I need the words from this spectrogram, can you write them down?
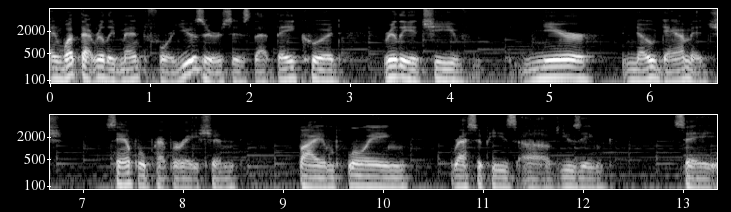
And what that really meant for users is that they could really achieve near no damage sample preparation by employing recipes of using, say,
